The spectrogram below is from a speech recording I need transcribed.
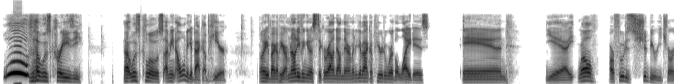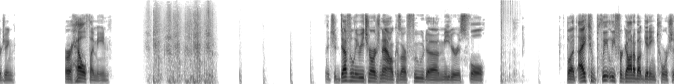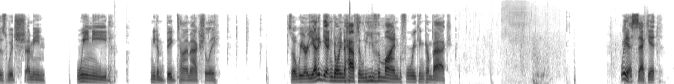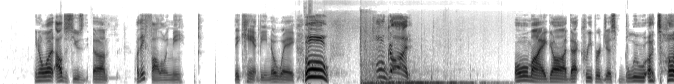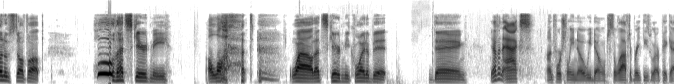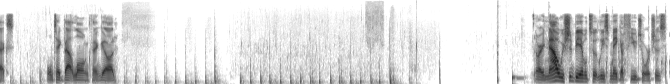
Woo! That was crazy. That was close. I mean, I want to get back up here. I want to get back up here. I'm not even going to stick around down there. I'm going to get back up here to where the light is. And, yeah, well, our food is should be recharging. Or health, I mean. It should definitely recharge now, because our food uh, meter is full. But I completely forgot about getting torches, which, I mean, we need. Need them big time, actually. So we are yet again going to have to leave the mine before we can come back. Wait a second. You know what? I'll just use... Um, are they following me? They can't be. No way. Oh! Oh, God! Oh, my God. That creeper just blew a ton of stuff up. Oh, that scared me. A lot. wow, that scared me quite a bit. Dang. You have an axe? Unfortunately, no, we don't. So we'll have to break these with our pickaxe. Won't take that long, thank God. Alright, now we should be able to at least make a few torches.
